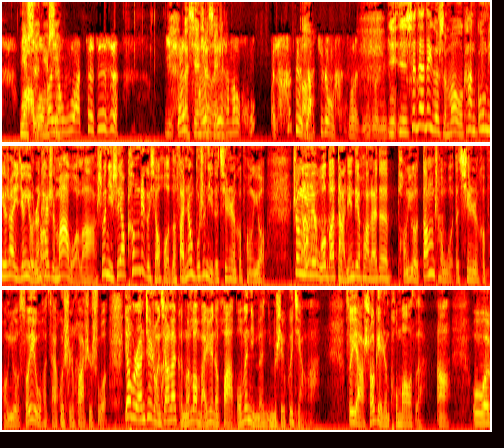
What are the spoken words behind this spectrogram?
哇，我发现哇，这真是以前啊先生总认为什么胡，哎呀，对不起啊啊，激动了，激动了，您说您。你你现在那个什么，我看公屏上已经有人开始骂我了，说你是要坑这个小伙子，反正不是你的亲人和朋友。正因为我把打进电话来的朋友当成我的亲人和朋友，所以我才会实话实说。要不然这种将来可能落埋怨的话，我问你们，你们谁会讲啊？所以啊，少给人扣帽子啊！我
